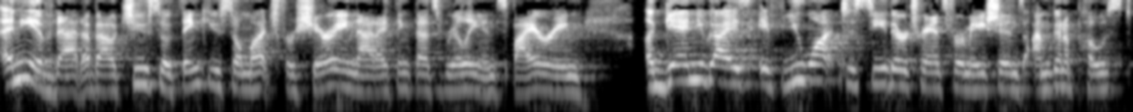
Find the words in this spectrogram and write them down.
any of that about you. So thank you so much for sharing that. I think that's really inspiring. Again, you guys, if you want to see their transformations, I'm going to post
